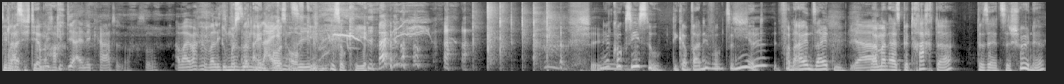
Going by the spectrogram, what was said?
Die lass ich dir komm, nach. Ich gebe dir eine Karte noch. So. Aber einfach nur, weil ich Du die musst nur Person ein Haus sehen. aufgeben. Ist okay. Schön. Ja, guck, siehst du, die Kampagne funktioniert. Von allen Seiten. Ja. Weil man als Betrachter, das ist ja jetzt das Schöne,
